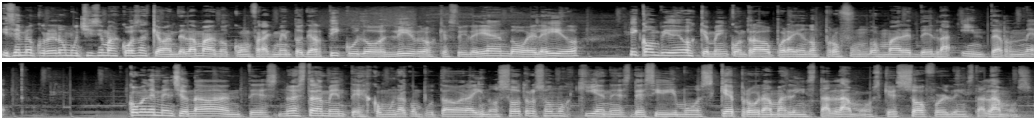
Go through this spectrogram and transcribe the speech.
Y se me ocurrieron muchísimas cosas que van de la mano con fragmentos de artículos, libros que estoy leyendo, he leído y con videos que me he encontrado por ahí en los profundos mares de la internet. Como les mencionaba antes, nuestra mente es como una computadora y nosotros somos quienes decidimos qué programas le instalamos, qué software le instalamos.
